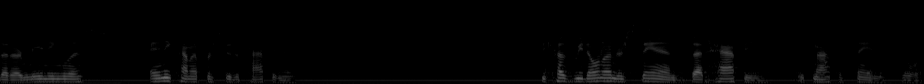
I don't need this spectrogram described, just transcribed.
that are meaningless, any kind of pursuit of happiness. Because we don't understand that happy is not the same as joy.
